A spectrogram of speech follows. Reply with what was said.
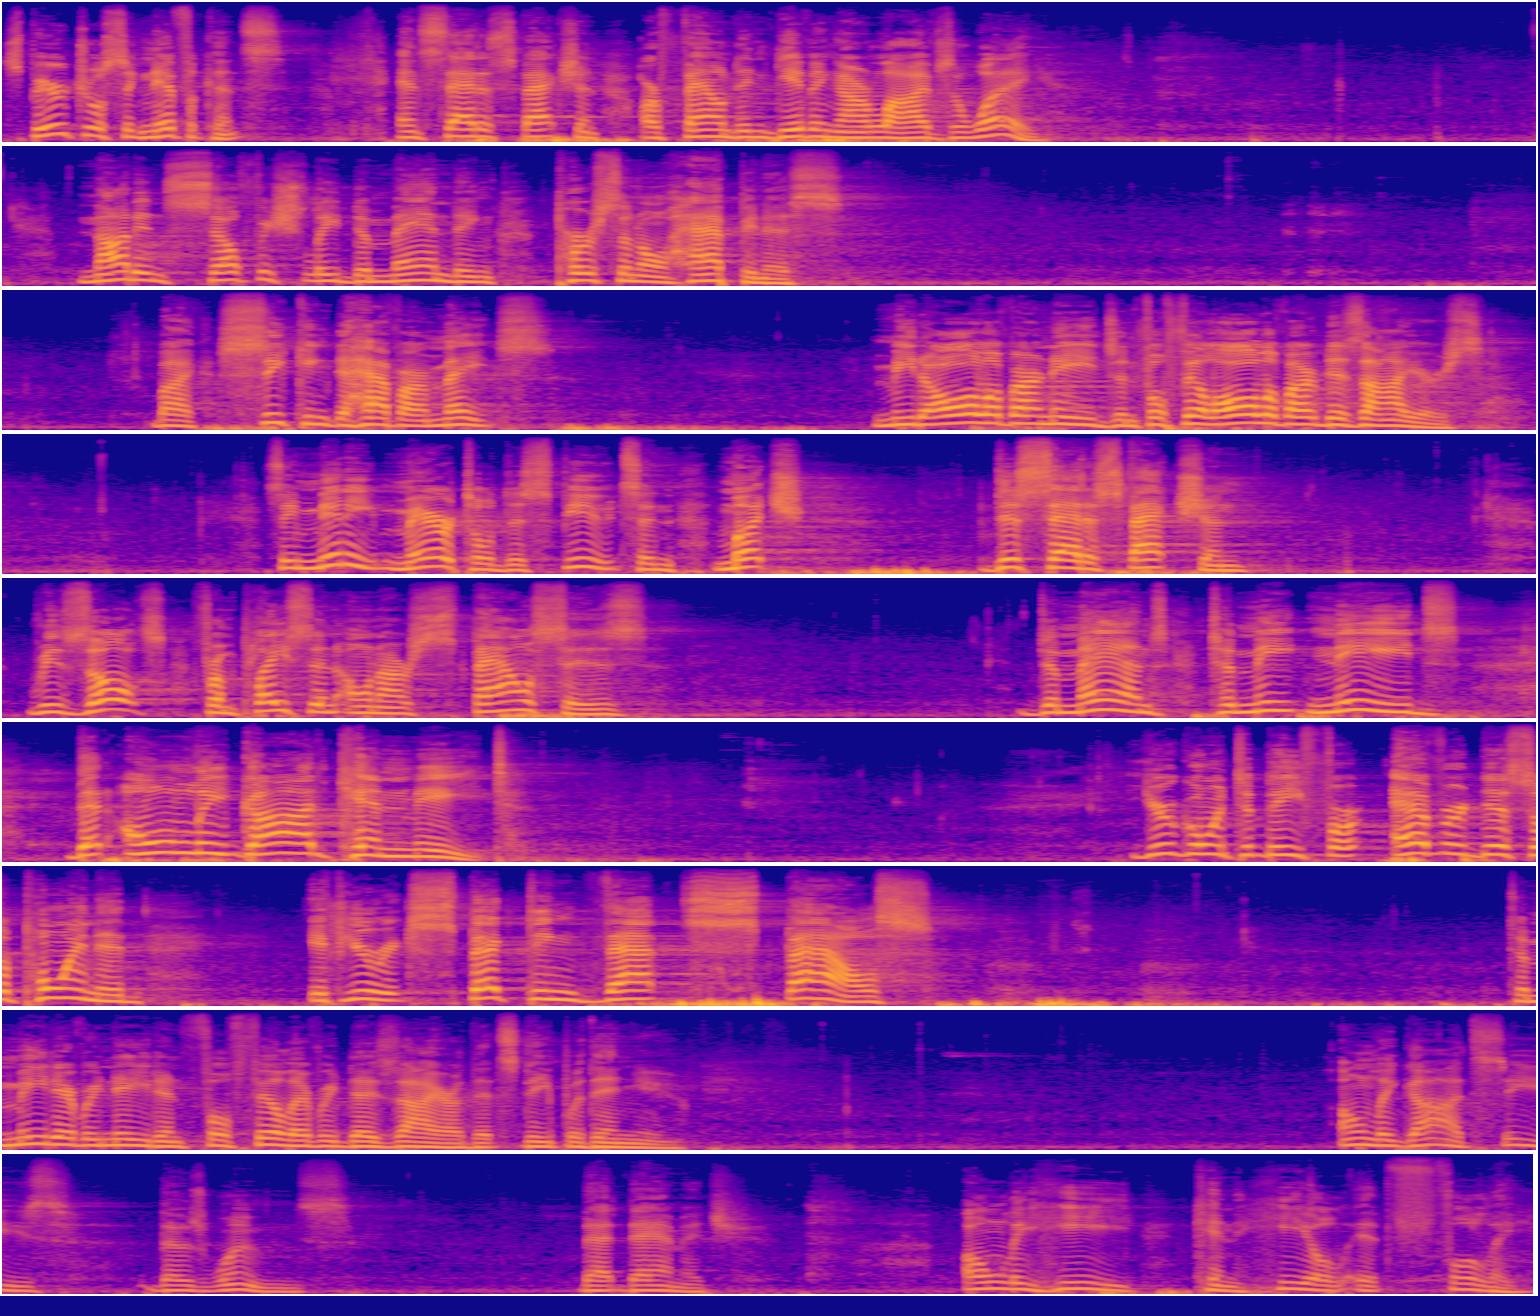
Spiritual significance and satisfaction are found in giving our lives away, not in selfishly demanding personal happiness by seeking to have our mates meet all of our needs and fulfill all of our desires. See, many marital disputes and much dissatisfaction results from placing on our spouses demands to meet needs that only God can meet. You're going to be forever disappointed if you're expecting that spouse to meet every need and fulfill every desire that's deep within you. Only God sees those wounds, that damage. Only He can heal it fully.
